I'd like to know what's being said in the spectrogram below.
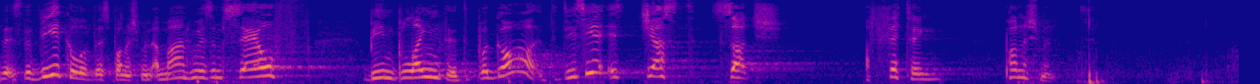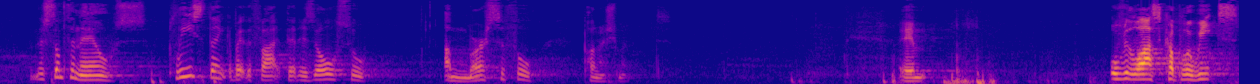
that's the vehicle of this punishment, a man who has himself been blinded by God. Do you see it? It's just such a fitting punishment. There's something else. Please think about the fact that it is also a merciful punishment. Um, over the last couple of weeks,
